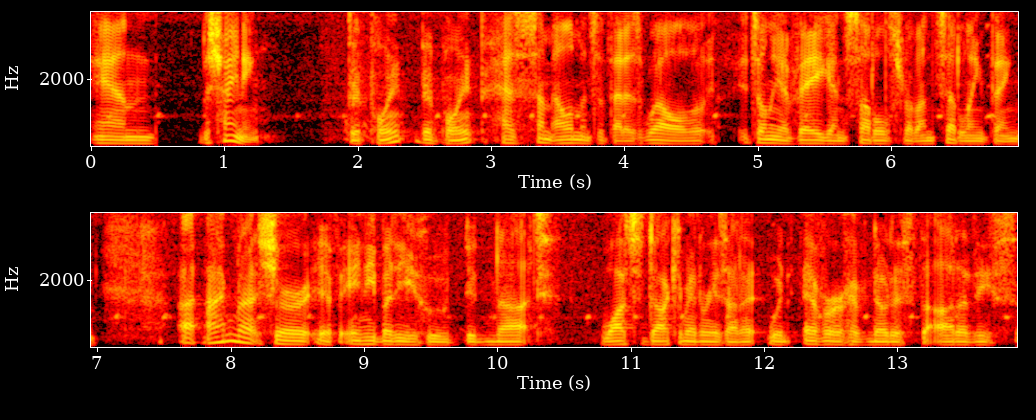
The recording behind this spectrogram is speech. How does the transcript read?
and The Shining Good point. Good point. has some elements of that as well. It's only a vague and subtle, sort of unsettling thing. I, I'm not sure if anybody who did not watch the documentaries on it would ever have noticed the oddities.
